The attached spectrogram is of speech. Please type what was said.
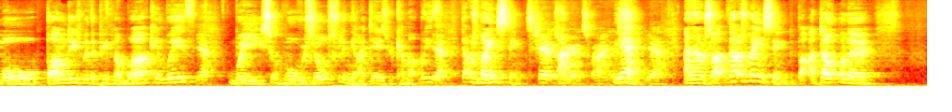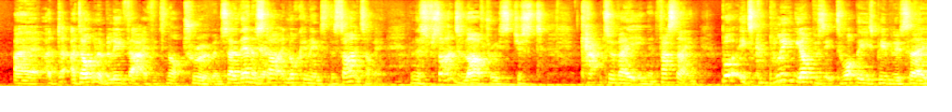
more bonded with the people I'm working with. Yeah. We sort of more resourceful in the ideas we come up with. Yeah. That was my instinct. Shared experience, right? yeah. Yeah. And I was like, that was my instinct, but I don't want to. Uh, I, d- I don't want to believe that if it's not true. And so then I Yeah. started looking into the science of it. And the science of laughter is just captivating and fascinating. But it's completely opposite to what these people who say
